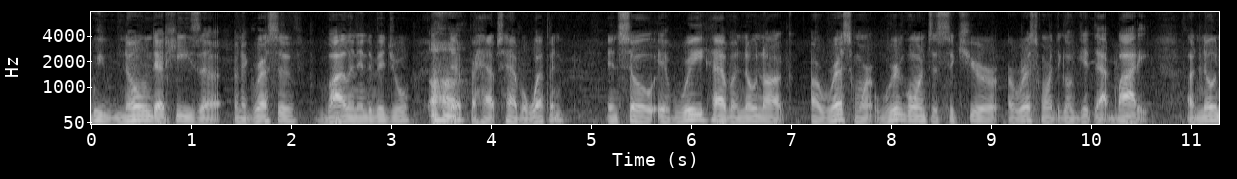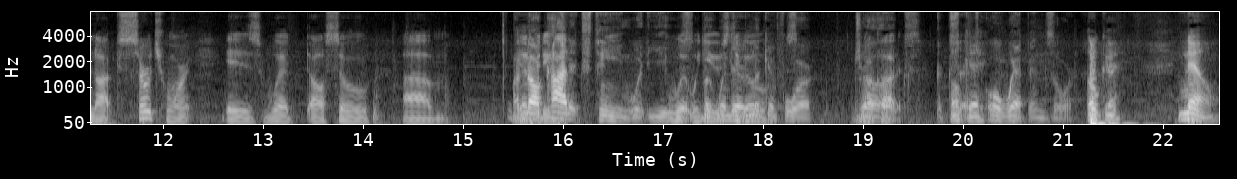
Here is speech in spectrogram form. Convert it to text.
we've known that he's a, an aggressive, violent individual Uh-huh. that perhaps have a weapon, and so if we have a no knock arrest warrant, we're going to secure arrest warrant to go get that body. A no knock search warrant is what also um, A narcotics team would use, Would- would use when they're looking for drugs, narcotics. Okay. or weapons, or Okay. Now,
